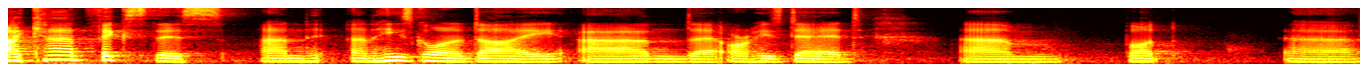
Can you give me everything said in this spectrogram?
I can't fix this and and he's going to die and uh, or he's dead um, but uh,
